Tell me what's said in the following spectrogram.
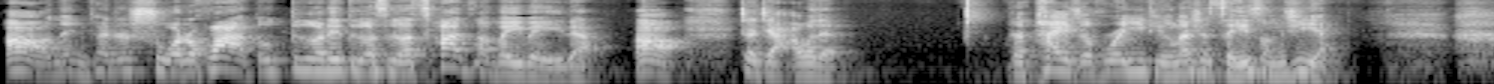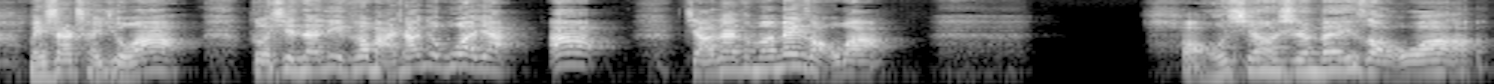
啊！那你看这说着话都嘚里嘚瑟、颤颤巍巍的啊！这家伙的，这太子辉一听那是贼生气呀。没事，陈雄啊，哥现在立刻马上就过去啊！贾代他们没走吧？好像是没走啊！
